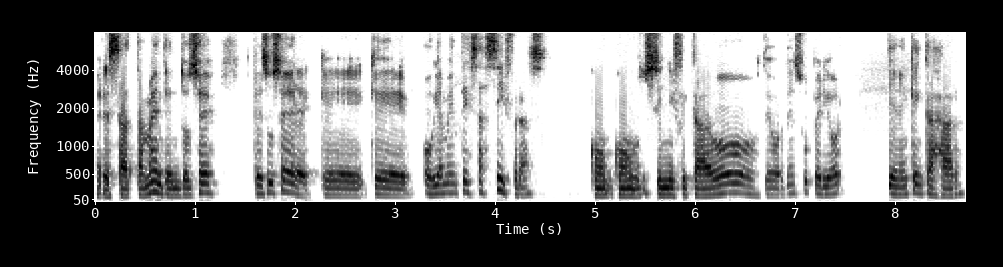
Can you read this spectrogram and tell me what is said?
Exactamente. Entonces, ¿qué sucede? Que, que obviamente esas cifras con, con significados de orden superior tienen que encajar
